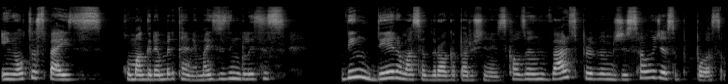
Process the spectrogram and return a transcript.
em outros países como a Grã-Bretanha, mas os ingleses venderam essa droga para os chineses, causando vários problemas de saúde a essa população.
